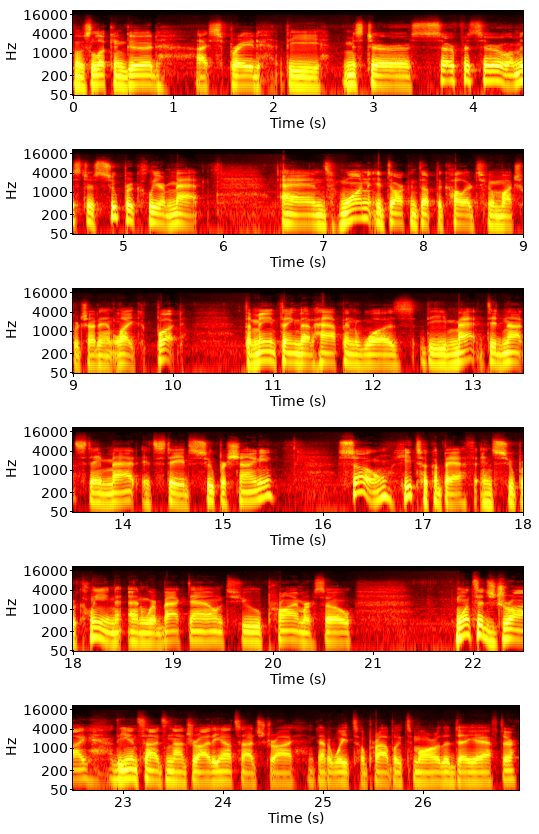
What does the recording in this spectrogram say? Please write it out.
It was looking good. I sprayed the Mr. Surfacer or Mr. Super Clear Matte. And one, it darkened up the color too much, which I didn't like. But the main thing that happened was the matte did not stay matte. It stayed super shiny. So he took a bath in super clean and we're back down to primer. So once it's dry, the inside's not dry, the outside's dry. You gotta wait till probably tomorrow, the day after.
